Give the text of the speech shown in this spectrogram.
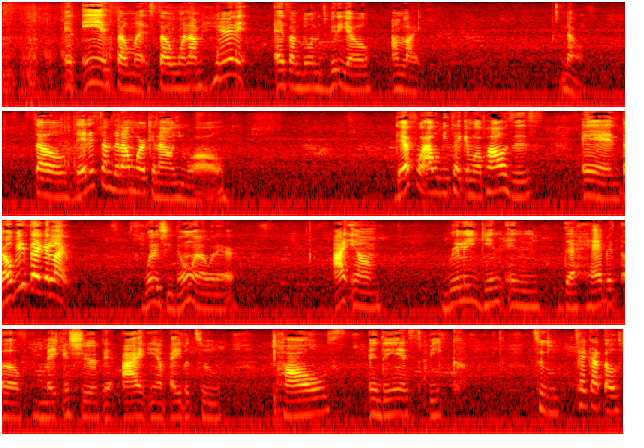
and ends so much. So when I'm hearing it as I'm doing this video, I'm like, no. So that is something that I'm working on, you all. Therefore, I will be taking more pauses. And don't be thinking like, what is she doing over there? I am really getting in the habit of making sure that I am able to pause and then speak to take out those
